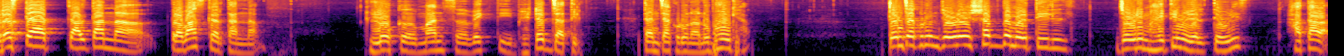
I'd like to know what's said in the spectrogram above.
रस्त्यात चालताना प्रवास करताना लोक माणसं व्यक्ती भेटत जातील. त्यांच्याकडून अनुभव घ्या. त्यांच्याकडून जेवढे शब्द मिळतील जेवढी माहिती मिळेल तेवढीच हाताळा.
